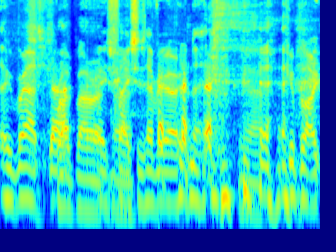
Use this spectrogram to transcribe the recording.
Who, Brad? No. Brad Barritt. His face is everywhere, isn't it? yeah. Good bloke.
